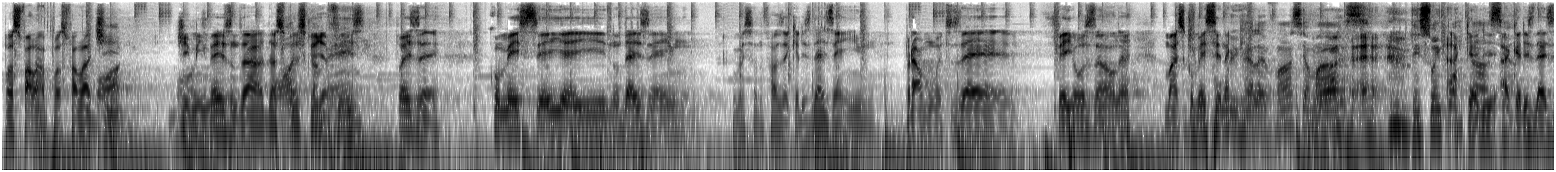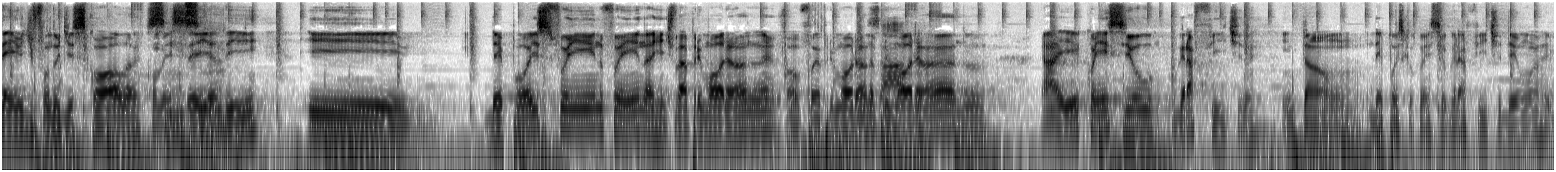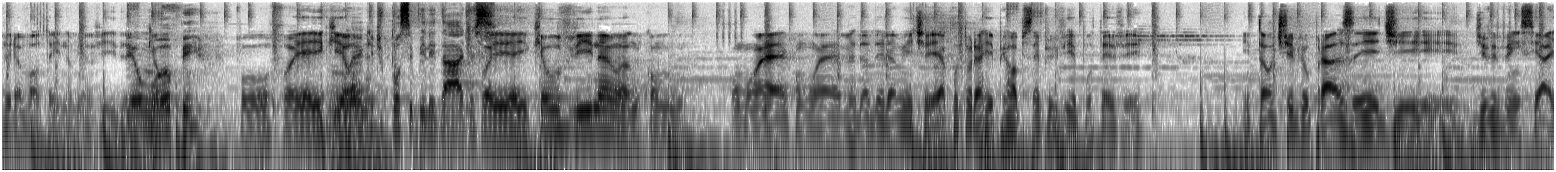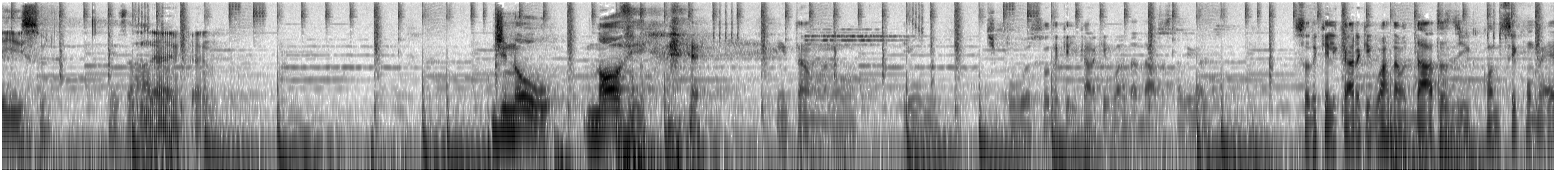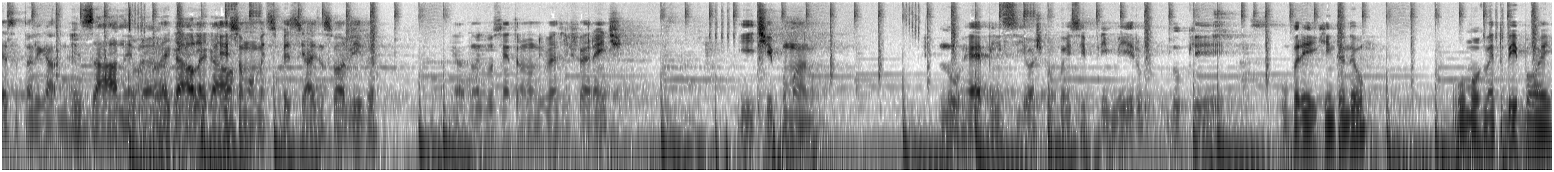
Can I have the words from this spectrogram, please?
Posso falar? Posso falar de, Pode, de pode. mim mesmo, da- das coisas que eu já também. fiz? Pois é. Comecei aí no desenho, começando a fazer aqueles desenhos. Pra muitos é feiozão, né? Mas comecei Pouco na. relevância, mas tem sua Aquele, importância. aqueles desenhos de fundo de escola, comecei sim. ali e depois fui indo, fui indo, a gente vai aprimorando, né? Foi aprimorando, Exato. aprimorando. Aí conheci o, o grafite, né? Então, depois que eu conheci o grafite, deu uma reviravolta aí na minha vida. Deu um eu- up, Pô, foi aí que um eu leque de possibilidades. foi aí que eu vi, né, mano, como, como é, como é verdadeiramente aí a cultura hip hop, sempre via por TV. Então eu tive o prazer de, de vivenciar isso, Exato. né, cara. De novo, 9. Então, mano, eu, tipo, eu sou daquele cara que guarda datas, tá ligado? Sou daquele cara que guarda datas de quando você começa, tá ligado? Exato, legal, que- legal. Que são momentos especiais na sua vida, tá ligado? Onde você entra num universo diferente. E, tipo, mano, no rap em si, eu acho que eu conheci primeiro do que o break, entendeu? O movimento b-boy.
